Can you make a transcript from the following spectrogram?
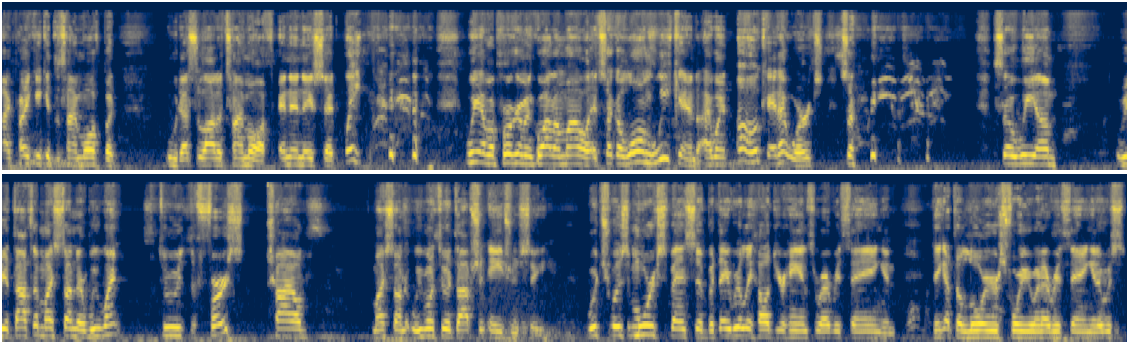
I probably can't get the time off, but ooh, that's a lot of time off. And then they said, wait, we have a program in Guatemala. It's like a long weekend. I went, oh, okay, that works. So, so we um we adopted my son there. We went through the first child, my son. We went through adoption agency which was more expensive, but they really held your hand through everything, and they got the lawyers for you and everything. And it was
